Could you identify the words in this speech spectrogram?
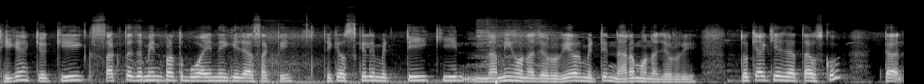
ठीक है? क्योंकि सख्त ज़मीन पर तो बुआई नहीं की जा सकती, ठीक है? उसके लिए मिट्टी की नमी होना ज़रूरी है और मिट्टी नरम होना ज़रूरी है। तो क्या किया जाता है उसको? टर्न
